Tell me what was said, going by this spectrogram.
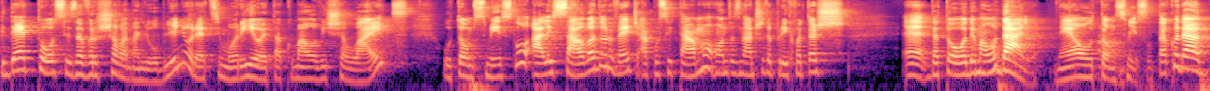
gde to se završava na ljubljenju, recimo Rio je tako malo više light u tom smislu, ali Salvador već ako si tamo, onda znači da prihvataš e, da to ode malo dalje, ne u tom smislu. Tako da,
